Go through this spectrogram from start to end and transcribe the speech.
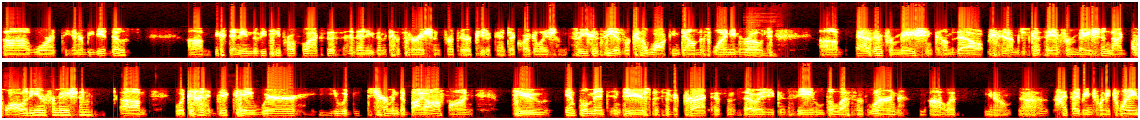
uh, warrant the intermediate dose, um, extending the VT prophylaxis, and then even consideration for therapeutic anticoagulation. So you can see as we're kind of walking down this winding road. Mm-hmm. Um, as information comes out, and I'm just going to say information, not quality information, um, would kind of dictate where you would determine to buy off on to implement into your specific practice. And so, as you can see, the lessons learned uh, with you know uh, hindsight being twenty twenty.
